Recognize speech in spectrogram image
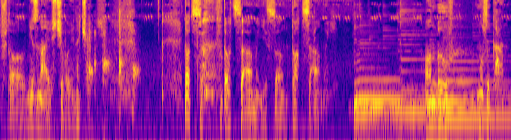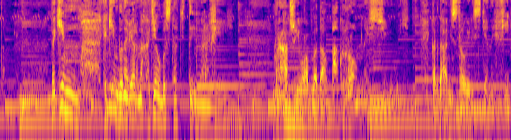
что не знаю, с чего и начать. Тот, тот самый Есон, тот самый. Он был музыкантом. Таким, каким бы, наверное, хотел бы стать ты, Дорофей. Брат же его обладал огромной силой. Когда они строили стены Фиф,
